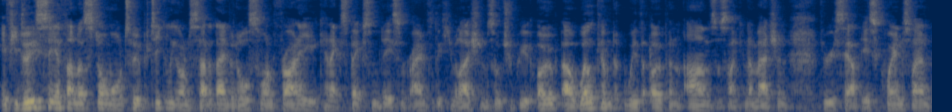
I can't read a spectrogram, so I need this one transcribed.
if you do see a thunderstorm or two, particularly on Saturday, but also on Friday, you can expect some decent rainfall accumulations, which will be uh, welcomed with open arms, as I can imagine, through southeast Queensland.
